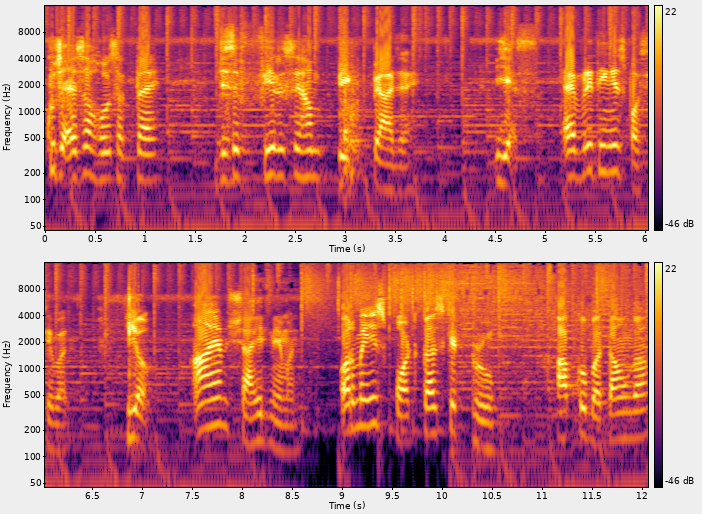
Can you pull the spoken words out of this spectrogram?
कुछ ऐसा हो सकता है जिसे फिर से हम पीक पे आ जाए। Yes everything is possible yo I am Shahid Memon और मैं इस पॉडकास्ट के थ्रू आपको बताऊँगा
